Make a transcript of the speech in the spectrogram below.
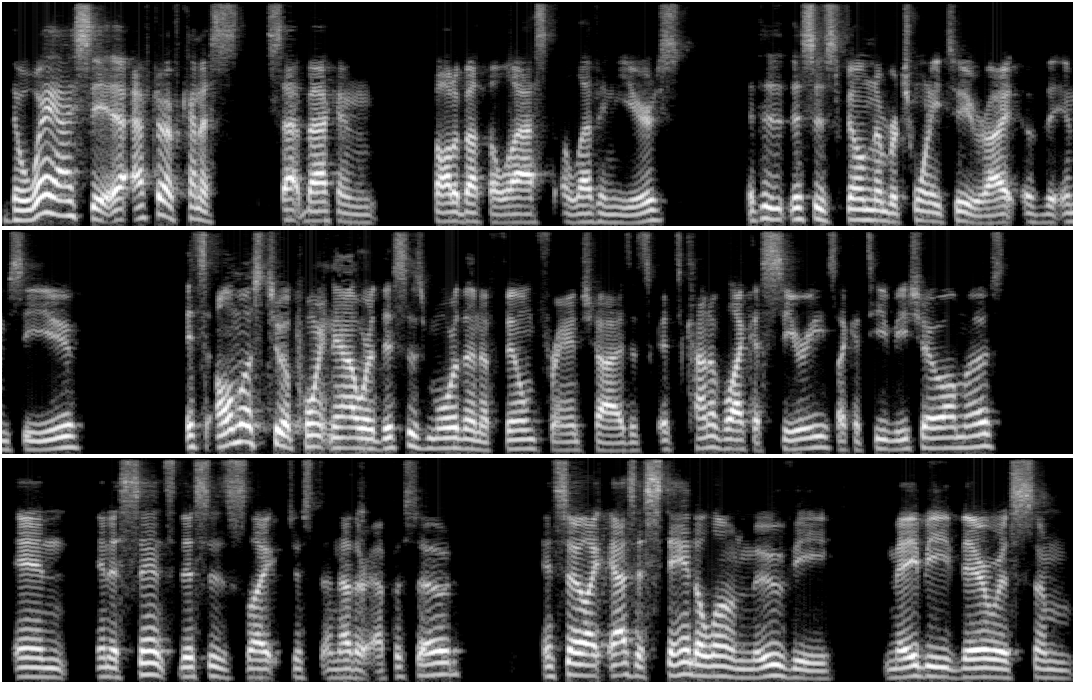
the way I see it, after I've kind of sat back and thought about the last 11 years, this is film number 22, right, of the MCU it's almost to a point now where this is more than a film franchise. It's it's kind of like a series, like a TV show almost. And in a sense, this is like just another episode. And so like as a standalone movie, maybe there was some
